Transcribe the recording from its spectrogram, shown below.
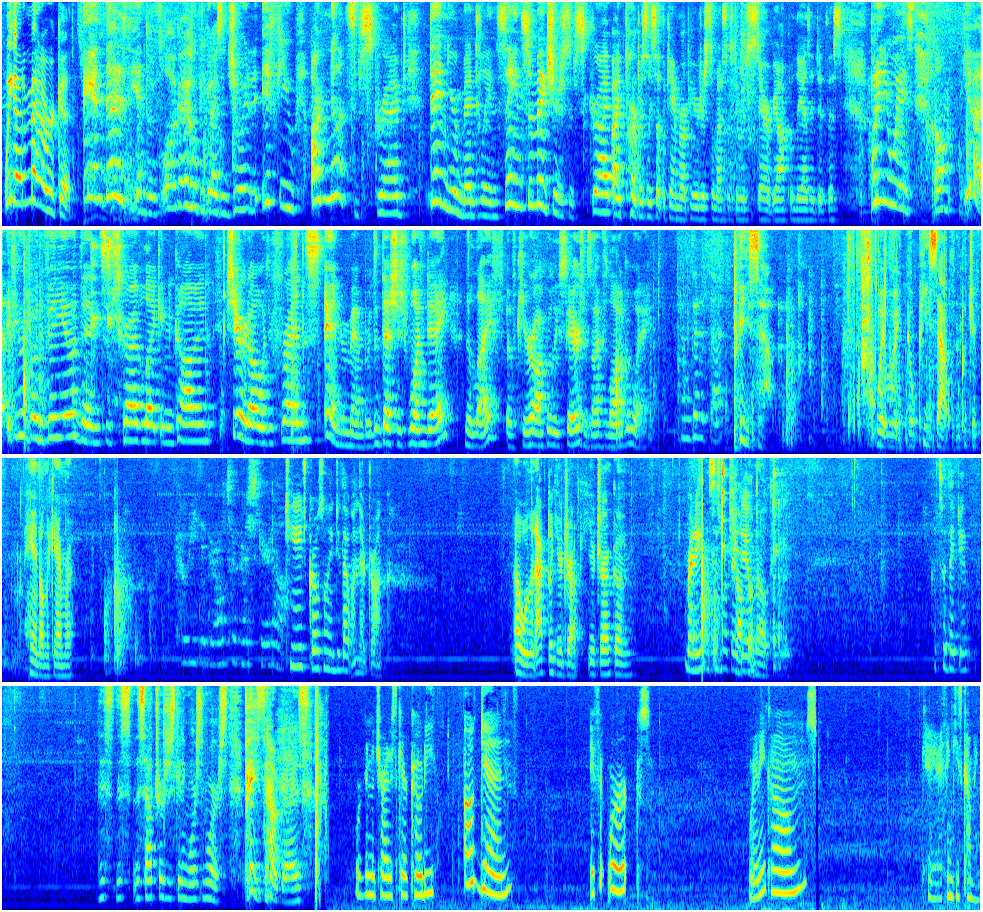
We got America! And that is the end of the vlog. I hope you guys enjoyed it. If you are not subscribed, then you're mentally insane, so make sure to subscribe. I purposely set the camera up here just so my sister would stare at me awkwardly as I did this. But anyways, um, yeah, if you enjoyed the video, then subscribe, like, and comment. Share it all with your friends. And remember that that's just one day in the life of Kira Awkwardly Stares as I vlog away. I'm good at that. Peace out. Wait, wait, wait. Go peace out and put your hand on the camera. Cody, the girl took her skirt off. Teenage girls only do that when they're drunk. Oh, well then act like you're drunk. You're drunk on Ready? This is what they chocolate do. milk. That's what they do. This this this outro is just getting worse and worse. Peace out, guys. We're gonna try to scare Cody again. If it works. When he comes. Okay, I think he's coming.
